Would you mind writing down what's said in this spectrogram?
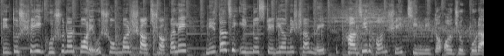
কিন্তু সেই ঘোষণার পরেও সোমবার সাত সকালে নেতাজি ইন্ডো স্টেডিয়ামের সামনে হাজির হন সেই চিহ্নিত অযোগ্যরা।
